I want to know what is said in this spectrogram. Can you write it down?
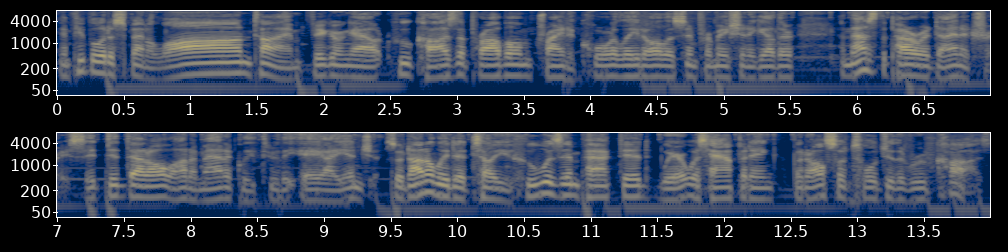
and people would have spent a long time figuring out who caused the problem, trying to correlate all this information together, and that's the power of Dynatrace. It did that all automatically through the AI engine. So not only did it tell you who was impacted, where it was happening, but it also told you the root cause.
